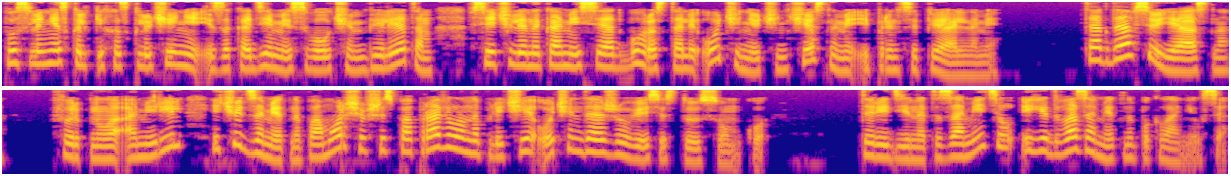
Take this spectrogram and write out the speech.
После нескольких исключений из Академии с волчьим билетом, все члены комиссии отбора стали очень-очень честными и принципиальными. «Тогда все ясно», — фыркнула Америль и, чуть заметно поморщившись, поправила на плече очень даже увесистую сумку. Торидин это заметил и едва заметно поклонился.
